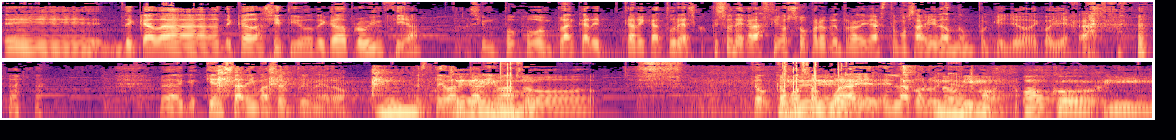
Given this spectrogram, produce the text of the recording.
eh, de, cada, de cada sitio, de cada provincia? Así un poco en plan cari caricatura. Es que suene gracioso, pero que en realidad estemos ahí dando un poquillo de colleja. ¿Quién se anima a ser primero? ¿Esteban, te animas o...? ¿Cómo, cómo son por ahí en La Coruña? Nos vimos poco y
